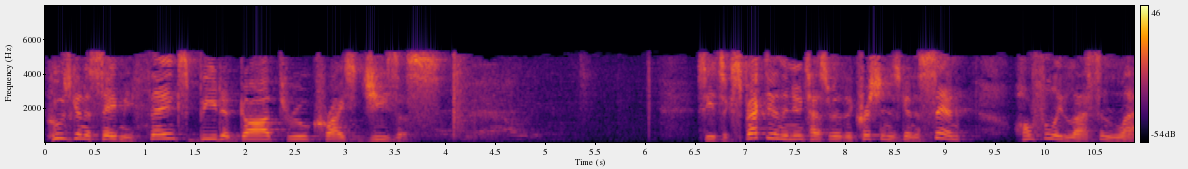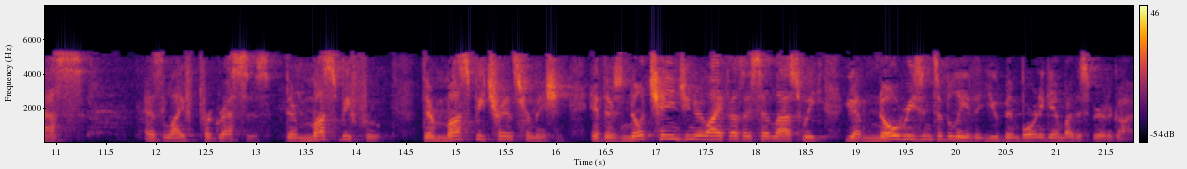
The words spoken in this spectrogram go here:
who's going to save me? Thanks be to God through Christ Jesus. See, it's expected in the New Testament that the Christian is going to sin, hopefully less and less as life progresses. There must be fruit. There must be transformation. If there's no change in your life, as I said last week, you have no reason to believe that you've been born again by the Spirit of God.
